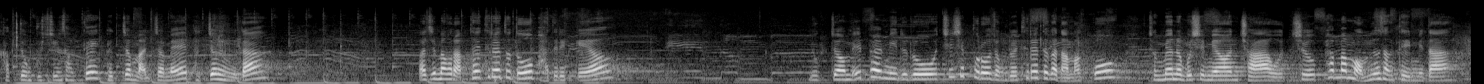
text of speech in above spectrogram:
각종 부싱 상태 100점 만점에 100점입니다. 마지막으로 앞타이 트레드도 봐드릴게요. 6.18mm로 70% 정도의 트레드가 남았고 정면을 보시면 좌우측 편만만 없는 상태입니다.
